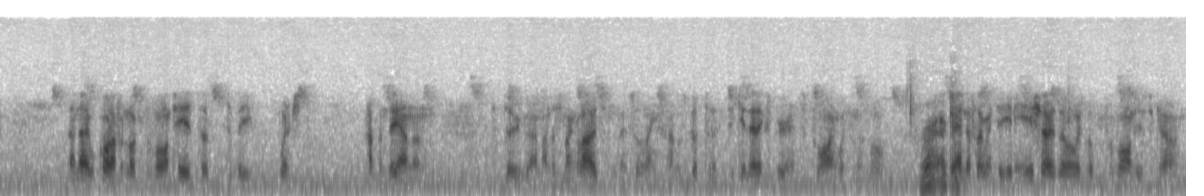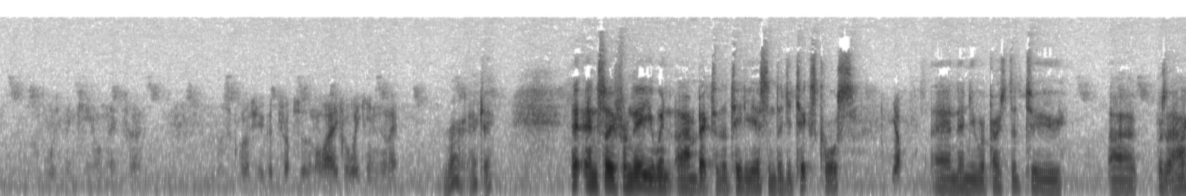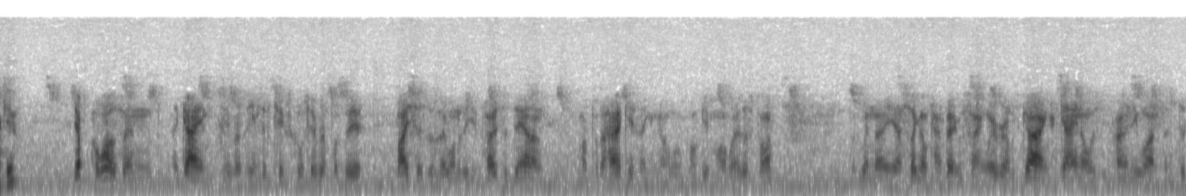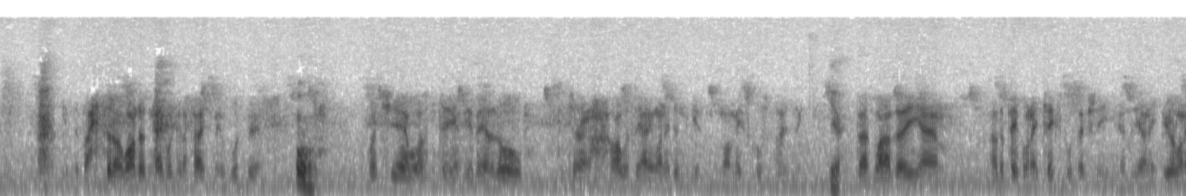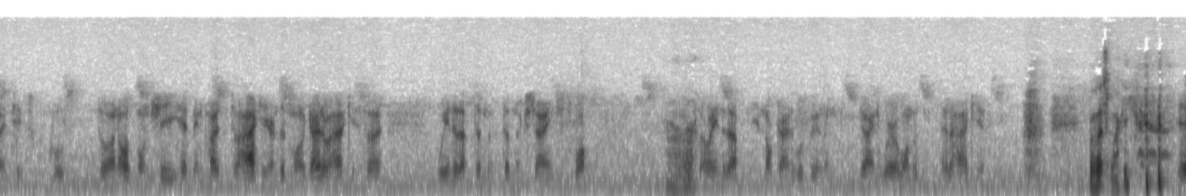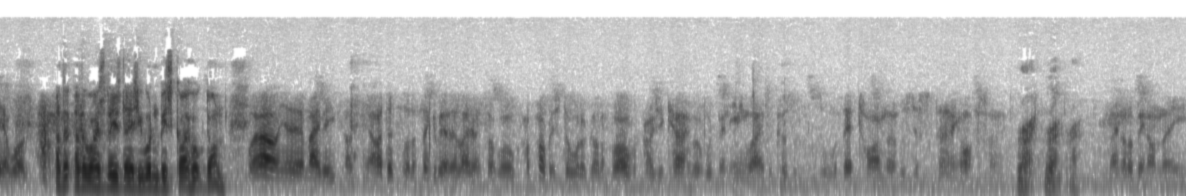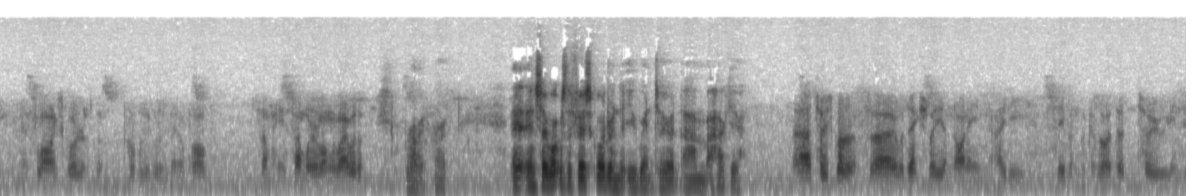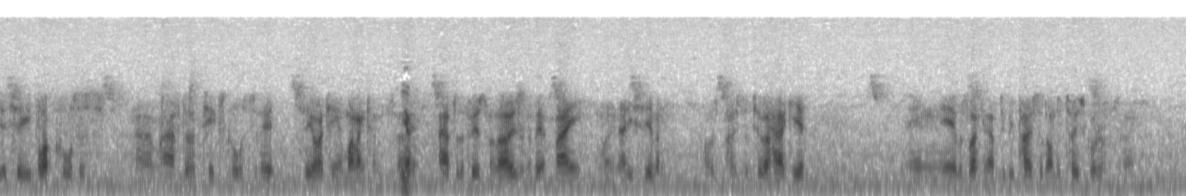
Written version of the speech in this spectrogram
and they were quite often looking for volunteers to, to be winched up and down and do um, underslung loads and that sort of thing. So it was good to, to get that experience flying with them as well. Right. Okay. And if they went to any air shows, they were always looking for volunteers to go, and I've always been keen on that. So it was quite a few good trips with them away for weekends and that. Right. Okay. And so from there you went um, back to the TDS and did your text course. Yep. And then you were posted to, uh, was it Ohakea? Yep, I was, and again, at the end of text course, everyone put their bases that they wanted to get posted down, and I put Ohakea thinking, oh, well, I'll get my way this time. But when the uh, signal came back with saying where everyone was going, again, I was the only one that didn't get the base that I wanted, and they were going to post me to Woodburn, Oh. which, yeah, I wasn't too happy about at all, considering I was the only one who didn't get my METS course posting. Yeah. But one of the um, other people on our text course, actually, is the only girl on our text course, Diane Osborne, she had been posted to Ohakea and didn't want to go to Ohakea, so we ended up didn't, didn't exchange swap. All right. So I ended up not going to Woodburn and going to where I wanted at a Ohakea. Well, that's lucky. Yeah, it was. Other, otherwise, these days you wouldn't be skyhooked on. Well, yeah, maybe. I, you know, I did sort of think about that later and thought, well, I probably still would have got involved with Project Kahu at Woodburn anyway because it was all at that time that it was just starting off. So Right. Right. Right. may not have been on the flying squadrons, but probably would have been involved somewhere, somewhere along the way with it. Right. Right. A- And so, what was the first squadron that you went to at um, Ohakea? Uh, two squadrons. Uh, it was actually in 1987 because I did two NZCE block courses um, after a text course at CIT in Wellington. So Yep. after the first one of those in about May 1987, I was posted to Ohakea and yeah, was lucky enough to be posted onto two squadrons. So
